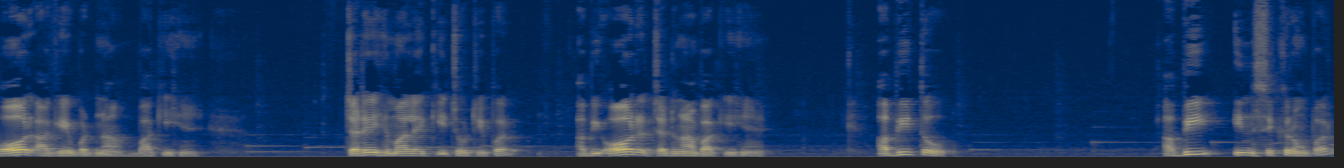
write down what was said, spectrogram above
और आगे बढ़ना बाकी है। चढ़े हिमालय की चोटी पर अभी और चढ़ना बाकी है। अभी तो अभी इन शिखरों पर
